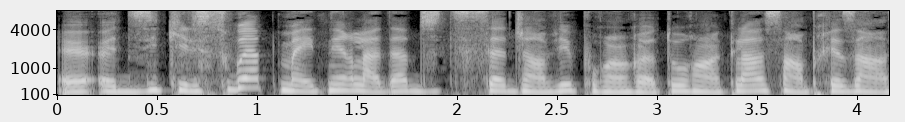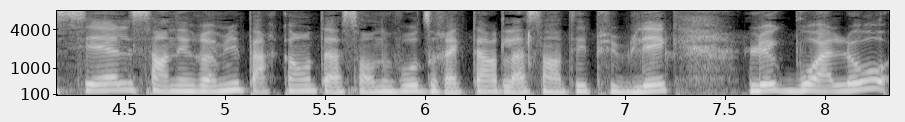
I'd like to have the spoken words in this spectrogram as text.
a dit qu'il souhaite maintenir la date du 17 janvier pour un retour en classe en présentiel. S'en est remis par contre à son nouveau directeur de la santé publique, Luc Boileau.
